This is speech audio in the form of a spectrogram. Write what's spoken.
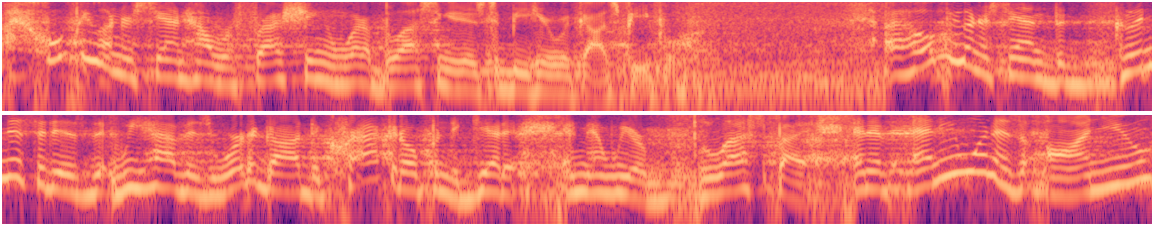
I hope you understand how refreshing and what a blessing it is to be here with God's people. I hope you understand the goodness it is that we have His Word of God to crack it open to get it, and man, we are blessed by it. And if anyone is on you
